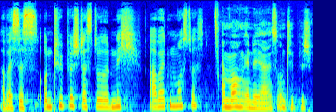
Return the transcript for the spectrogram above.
Aber ist das untypisch, dass du nicht arbeiten musstest? Am Wochenende ja, ist untypisch.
